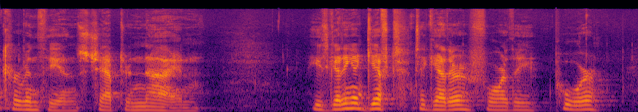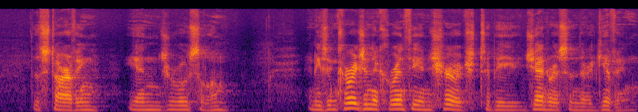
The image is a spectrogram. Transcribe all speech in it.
Corinthians chapter 9. He's getting a gift together for the poor, the starving in Jerusalem, and he's encouraging the Corinthian church to be generous in their giving.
